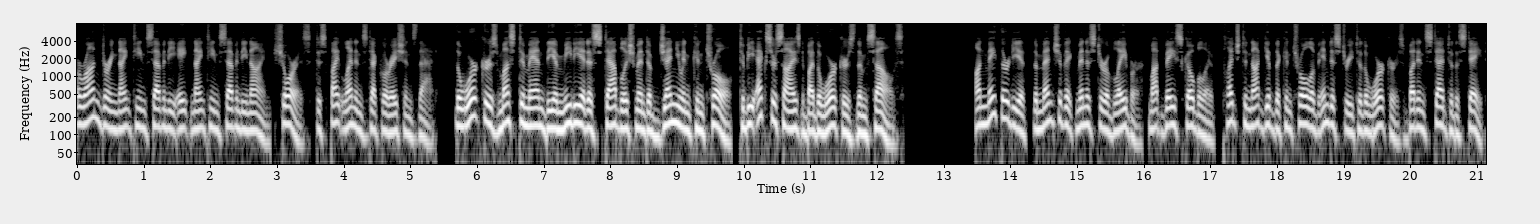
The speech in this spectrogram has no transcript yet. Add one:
Iran during 1978–1979 Shoras, despite Lenin's declarations that the workers must demand the immediate establishment of genuine control, to be exercised by the workers themselves. On May 30, the Menshevik Minister of Labour, Matvei Skobeliev, pledged to not give the control of industry to the workers but instead to the state.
